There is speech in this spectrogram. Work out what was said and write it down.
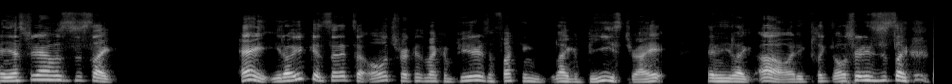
and yesterday i was just like hey you know you can set it to ultra because my computer is a fucking like beast right and he like oh and he clicked ultra and he's just like it,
